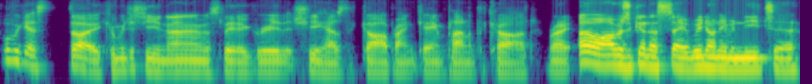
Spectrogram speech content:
Before we get started, can we just unanimously agree that she has the Garbrandt game plan of the card, right? Oh, I was going to say we don't even need to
